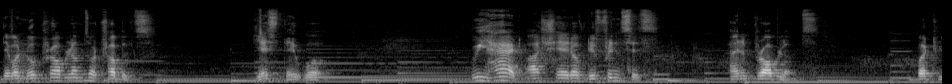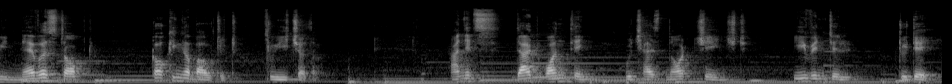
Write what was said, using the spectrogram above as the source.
there were no problems or troubles. Yes, there were. We had our share of differences and problems, but we never stopped talking about it to each other. And it's that one thing which has not changed even till today.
